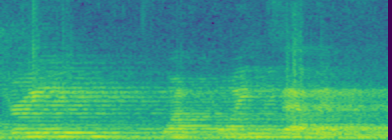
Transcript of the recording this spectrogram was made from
Straight, 1.7.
